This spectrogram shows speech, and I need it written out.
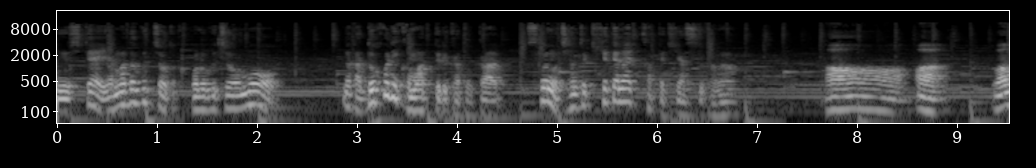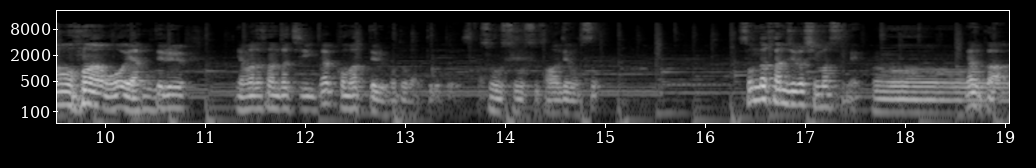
入して、山田部長とかこの部長も、なんかどこに困ってるかとか、そういうのをちゃんと聞けてないかった気がするかな。ああ、あワンオンワンをやってる山田さんたちが困ってることだってことですか？そうそうそう。あでもそ、そんな感じはしますね。なんか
